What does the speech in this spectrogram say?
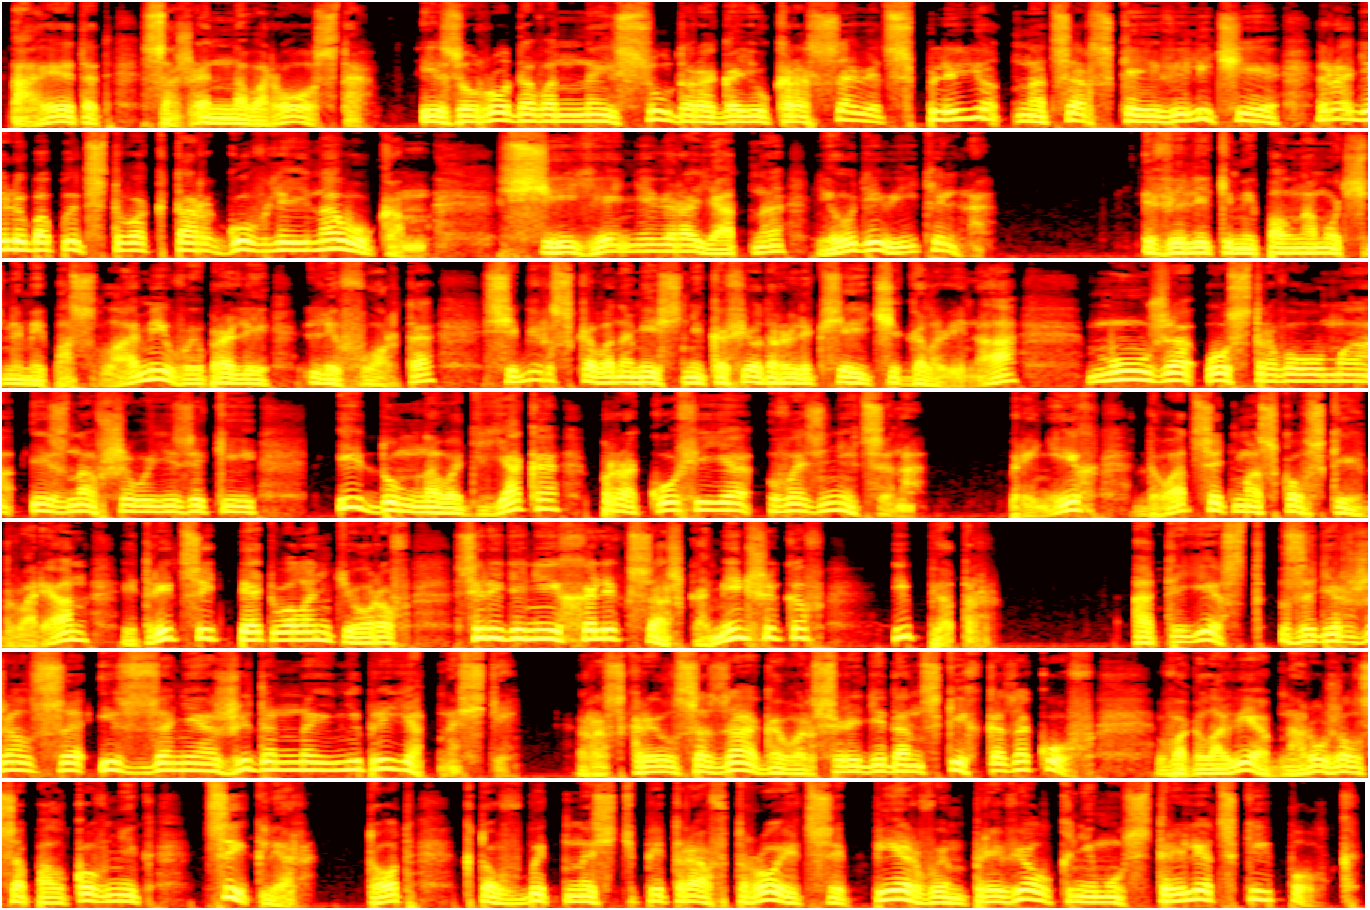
а этот соженного роста, изуродованный судорогою красавец плюет на царское величие ради любопытства к торговле и наукам. Сие невероятно и удивительно великими полномочными послами выбрали Лефорта, сибирского наместника Федора Алексеевича Головина, мужа острого ума и знавшего языки, и думного дьяка Прокофия Возницына. При них двадцать московских дворян и тридцать пять волонтеров, среди них Алексашка Меньшиков и Петр. Отъезд задержался из-за неожиданной неприятности. Раскрылся заговор среди донских казаков. Во главе обнаружился полковник Циклер, тот, кто в бытность Петра в Троице первым привел к нему стрелецкий полк.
